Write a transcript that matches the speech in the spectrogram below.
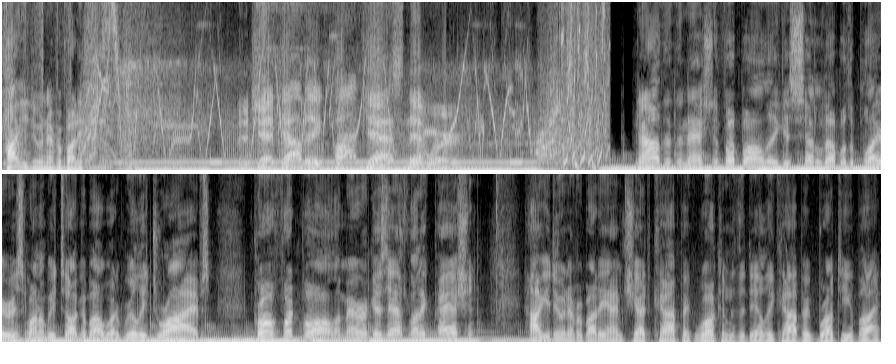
How you doing, everybody? The Chet Coppock Podcast Network. Now that the National Football League is settled up with the players, why don't we talk about what really drives pro football, America's athletic passion? How you doing, everybody? I'm Chet Coppock. Welcome to the Daily Coppock, brought to you by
